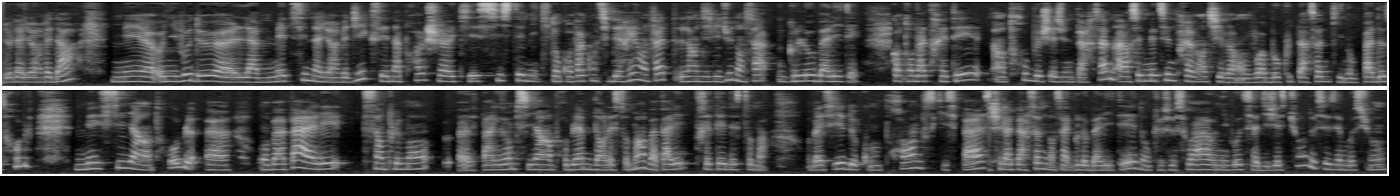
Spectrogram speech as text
de l'Ayurveda. Mais au niveau de la médecine ayurvédique, c'est une approche qui est systémique. Donc, on va considérer en fait l'individu dans sa globalité. Quand on va traiter un trouble chez une personne, alors c'est une médecine préventive. Hein. on voit beaucoup de personnes qui n'ont pas de trouble, mais s'il y a un trouble, on va pas aller simplement, par exemple, s'il y a un problème dans l'estomac, on va pas aller traiter l'estomac. On va essayer de comprendre ce qui se passe chez la personne dans sa globalité, donc que ce soit au niveau de sa digestion, de ses émotions,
